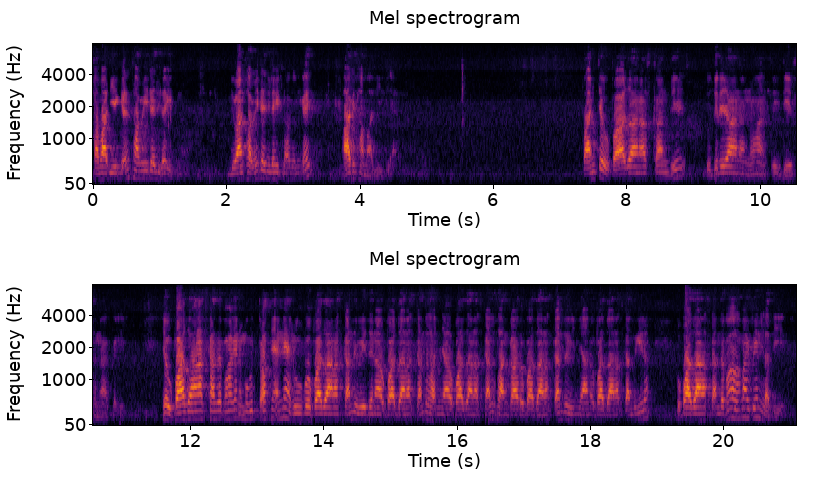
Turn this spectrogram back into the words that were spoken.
සමාධිය කියන්නේ සමීට ඇදිලා හිටනවා. නිවන් සමීට ඇදිලා හිටනවා කියන එකයි ආර්ය සමාධිය කියන්නේ. පංච උපාදානස්කන්ධයේ බුදුරජාණන් වහන්සේ දේශනා කළේ. ඒ උපාදානස්කන්ධ පහ ගැන මොකුත් ප්‍රශ්නයක් නැහැ. රූප උපාදානස්කන්ධ, වේදනා උපාදානස්කන්ධ, සංඥා උපාදානස්කන්ධ, සංකාර උපාදානස්කන්ධ, විඥාන උපාදානස්කන්ධ කියලා උපාදානස්කන්ධ පහ තමයි පෙන්නලා තියෙන්නේ.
